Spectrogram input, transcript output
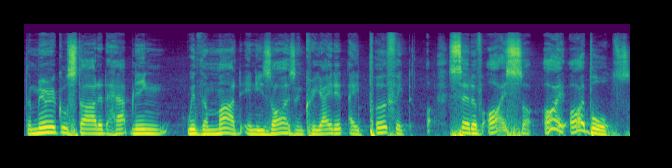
the miracle started happening with the mud in his eyes and created a perfect set of eye, eye, eyeballs.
